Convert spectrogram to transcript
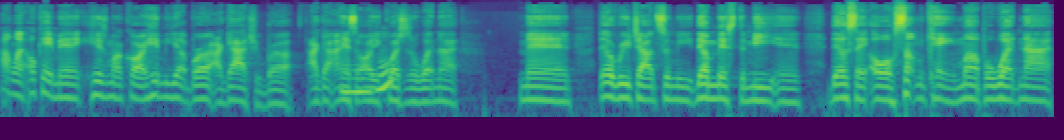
I'm like, okay, man, here's my card. Hit me up, bro. I got you, bro. I got I answer mm-hmm. all your mm-hmm. questions and whatnot man, they'll reach out to me. They'll miss the meeting. They'll say, "Oh, something came up or whatnot,"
